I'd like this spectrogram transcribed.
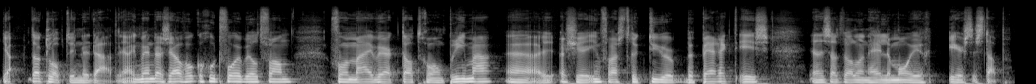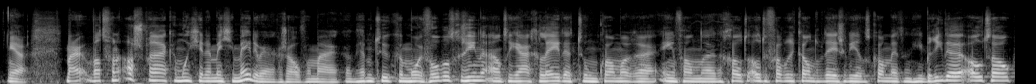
Ja, dat klopt inderdaad. Ja, ik ben daar zelf ook een goed voorbeeld van. Voor mij werkt dat gewoon prima. Uh, als je infrastructuur beperkt is, dan is dat wel een hele mooie eerste stap. Ja, maar wat voor afspraken moet je daar met je medewerkers over maken? We hebben natuurlijk een mooi voorbeeld gezien. Een aantal jaar geleden, toen kwam er uh, een van uh, de grote autofabrikanten op deze wereld kwam met een hybride auto.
